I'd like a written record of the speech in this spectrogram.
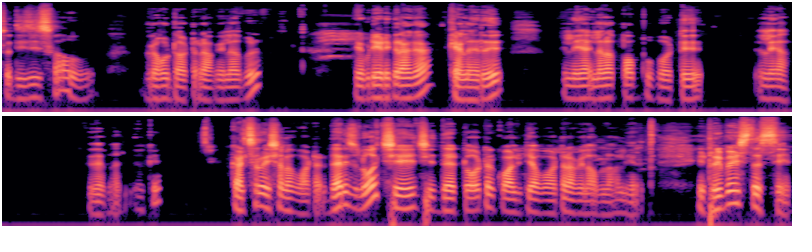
So this is how ground water available எப்படி எடுக்கிறாங்க கிணறு இல்லையா இல்லைன்னா பம்பு போட்டு இல்லையா இதே மாதிரி okay conservation of water. There is no change in the total quality of water available on earth. It remains the same,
